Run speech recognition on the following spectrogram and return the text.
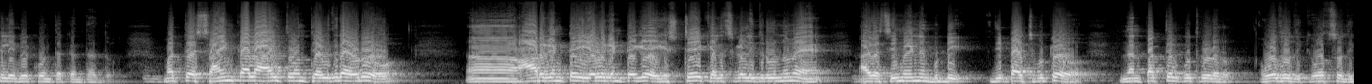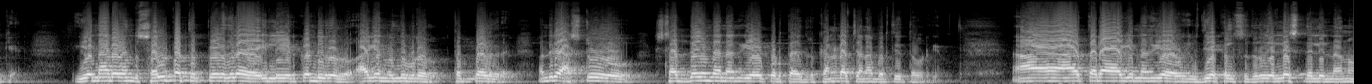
ಕಲಿಬೇಕು ಅಂತಕ್ಕಂಥದ್ದು. ಮತ್ತು ಸಾಯಂಕಾಲ ಆಯಿತು ಅಂತ ಹೇಳಿದ್ರೆ ಅವರು ಆರು ಗಂಟೆ ಏಳು ಗಂಟೆಗೆ ಎಷ್ಟೇ ಕೆಲಸಗಳಿದ್ರೂ ಆಗ ಸೀಮೆಣ್ಣಿನ ಬುಡ್ಡಿ ದೀಪ ಹಚ್ಬಿಟ್ಟು ನನ್ನ ಪಕ್ಕದಲ್ಲಿ ಕೂತ್ಕೊಳ್ಳೋರು ಓದೋದಕ್ಕೆ ಓದಿಸೋದಕ್ಕೆ. ಏನಾದ್ರು ಒಂದು ಸ್ವಲ್ಪ ತಪ್ಪು ಹೇಳಿದ್ರೆ ಇಲ್ಲಿ ಇಟ್ಕೊಂಡಿರೋರು ಹಾಗೆ ನಿಲ್ದು ಬಿಡೋರು, ತಪ್ಪು ಹೇಳಿದ್ರೆ. ಅಂದರೆ ಅಷ್ಟು ಶ್ರದ್ಧೆಯಿಂದ ನನಗೆ ಹೇಳ್ಕೊಡ್ತಾ ಇದ್ರು. ಕನ್ನಡ ಚೆನ್ನಾಗಿ ಬರ್ತಿತ್ತು ಅವ್ರಿಗೆ. ಆ ಥರ ಆಗಿ ನನಗೆ ವಿದ್ಯೆ ಕಲಿಸಿದ್ರು. ಎಲ್ ಎಸ್ನಲ್ಲಿ ನಾನು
